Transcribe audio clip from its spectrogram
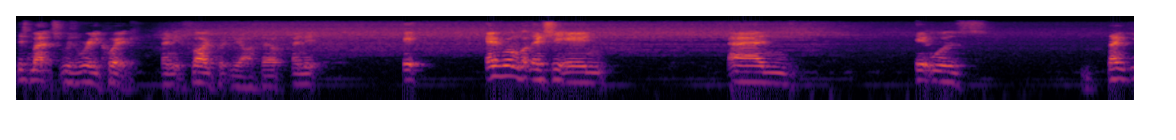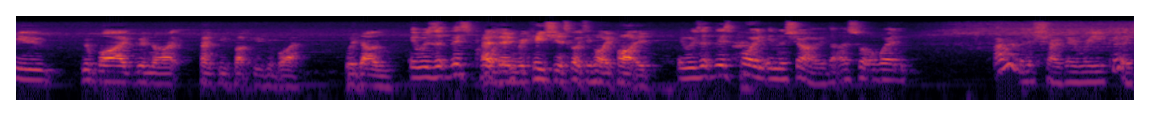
this match was really quick, and it flowed quickly. I felt, and it, it, everyone got their shit in, and it was, thank you, goodbye, good night, thank you, fuck you, goodbye, we're done. It was at this point. And then Rikishi and Scotty party. It was at this point in the show that I sort of went, I remember this show being really good.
